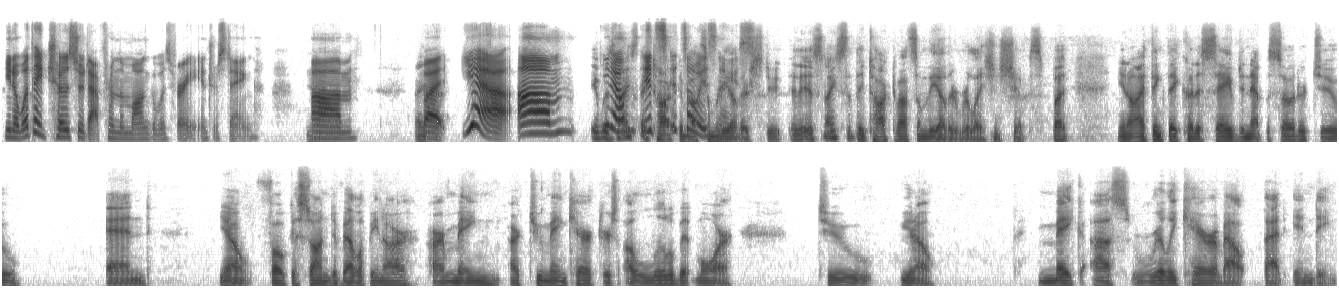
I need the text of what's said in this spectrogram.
you know what they chose to adapt from the manga was very interesting. Yeah. Um but yeah, um it was know, nice they it's- talked it's about always some of the other nice. stu- it's nice that they talked about some of the other relationships but you know i think they could have saved an episode or two and you know focused on developing our our main our two main characters a little bit more to you know make us really care about that ending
